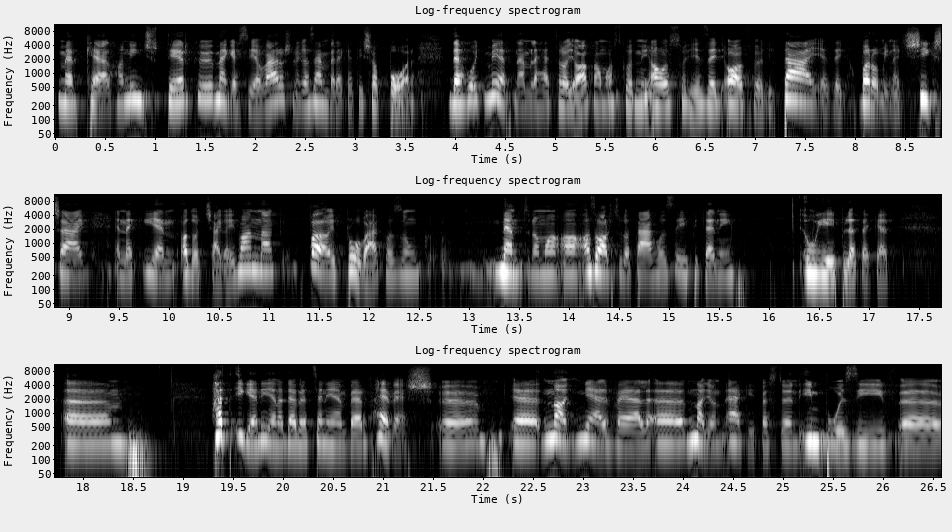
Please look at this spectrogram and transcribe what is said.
mert kell. Ha nincs térkő, megeszi a város, meg az embereket is a por. De hogy miért nem lehet valahogy alkalmazkodni ahhoz, hogy ez egy alföldi táj, ez egy baromi nagy síkság, ennek ilyen adottságai vannak, valahogy próbálkozunk, nem tudom, az arculatához építeni új épületeket. Hát igen, ilyen a debreceni ember, heves, ö, ö, nagy nyelvel, ö, nagyon elképesztően impulzív, ö,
